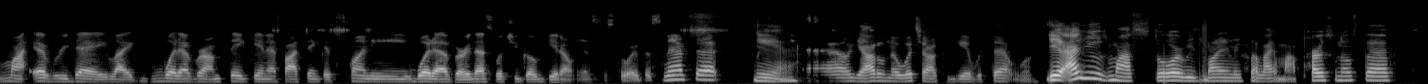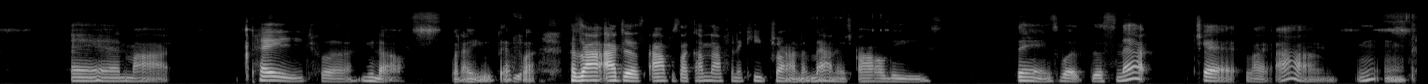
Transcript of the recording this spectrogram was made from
my everyday, like whatever I'm thinking. If I think it's funny, whatever, that's what you go get on Insta story. But Snapchat, Yeah. hell, y'all don't know what y'all could get with that one. Yeah, I use my stories mainly for like my personal stuff and my page for, you know, what I use that Yeah. for. Because I, I just, I was like, I'm not to keep trying to manage all these things. But the Snapchat, like, I, mm-mm.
